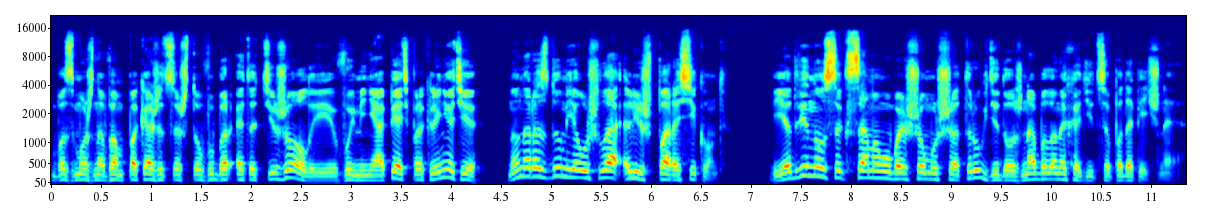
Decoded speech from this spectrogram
Возможно, вам покажется, что выбор этот тяжелый, и вы меня опять проклянете, но на раздумье ушла лишь пара секунд. Я двинулся к самому большому шатру, где должна была находиться подопечная.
